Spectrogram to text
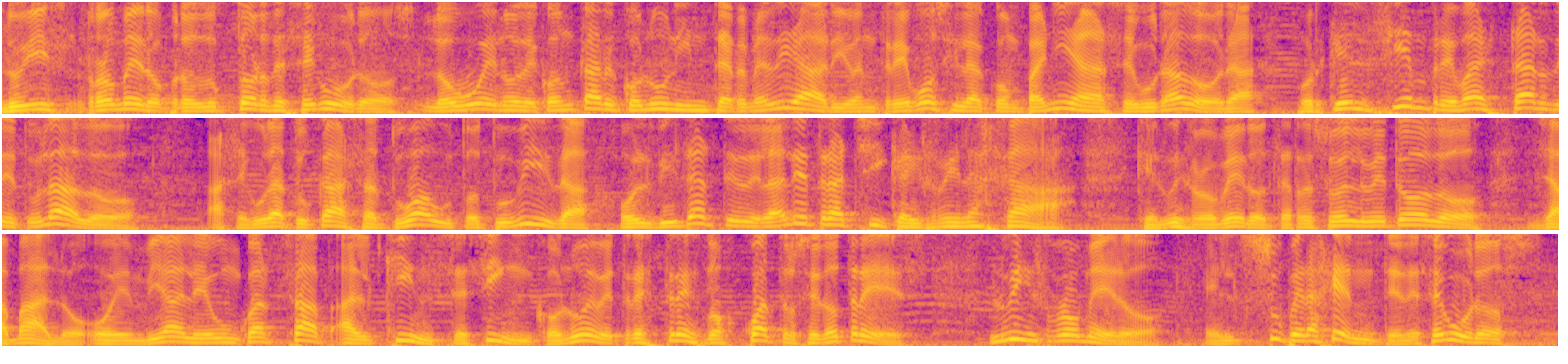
Luis Romero, productor de seguros. Lo bueno de contar con un intermediario entre vos y la compañía aseguradora, porque él siempre va a estar de tu lado. Asegura tu casa, tu auto, tu vida. Olvídate de la letra chica y relaja. Que Luis Romero te resuelve todo. Llámalo o envíale un WhatsApp al 1559332403. Luis Romero, el superagente de seguros.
